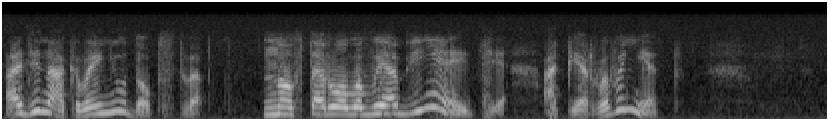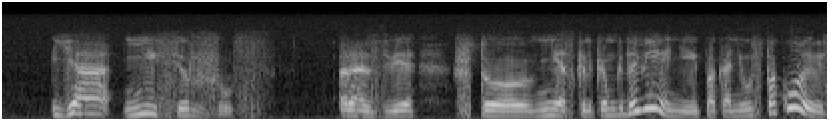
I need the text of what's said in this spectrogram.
одинаковое неудобство. Но второго вы обвиняете, а первого нет. Я не сержусь. Разве что несколько мгновений, пока не успокоюсь,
